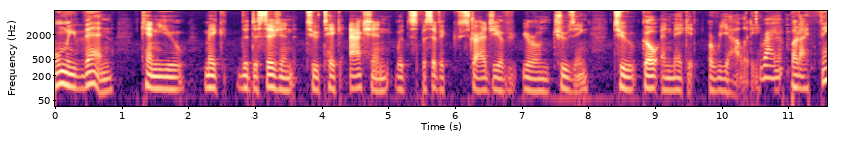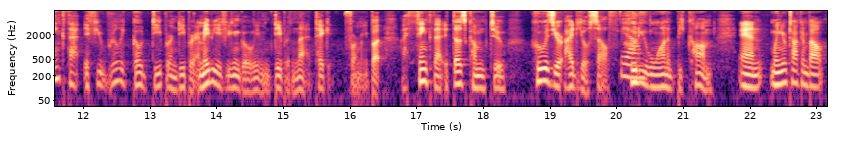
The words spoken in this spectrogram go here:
only then can you make the decision to take action with specific strategy of your own choosing to go and make it a reality. Right. But I think that if you really go deeper and deeper, and maybe if you can go even deeper than that, take it for me. But I think that it does come to who is your ideal self? Yeah. Who do you want to become? And when you're talking about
